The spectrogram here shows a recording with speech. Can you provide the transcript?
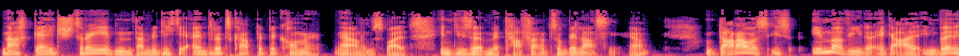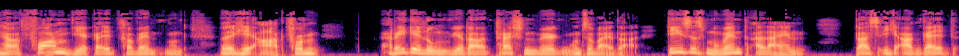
nach Geld streben, damit ich die Eintrittskarte bekomme. Ja, um es mal in dieser Metapher zu belassen. Ja. Und daraus ist immer wieder, egal in welcher Form wir Geld verwenden und welche Art von Regelung wir da treffen mögen und so weiter. Dieses Moment allein, dass ich an Geld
